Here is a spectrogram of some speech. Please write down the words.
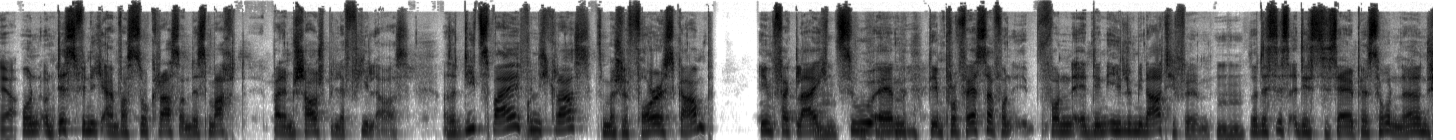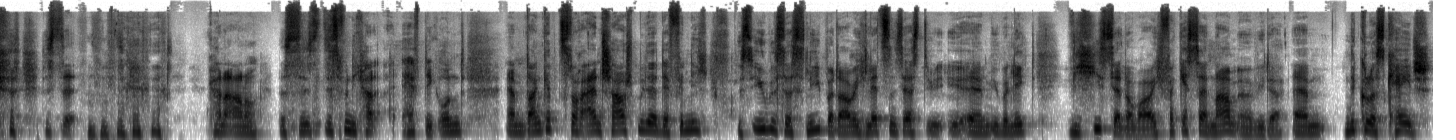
Ja. Und, und das finde ich einfach so krass und das macht bei dem Schauspieler viel aus. Also die zwei finde ich krass. Zum Beispiel Forrest Gump im Vergleich mhm. zu ähm, dem Professor von, von äh, den Illuminati-Filmen. Mhm. So, das ist, das ist dieselbe Person, ne? Das, das, keine Ahnung. Das, das finde ich halt heftig. Und ähm, dann gibt es noch einen Schauspieler, der finde ich das übelste Sleeper. Da habe ich letztens erst äh, überlegt, wie hieß der nochmal? Ich vergesse seinen Namen immer wieder. Ähm, Nicolas Cage.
